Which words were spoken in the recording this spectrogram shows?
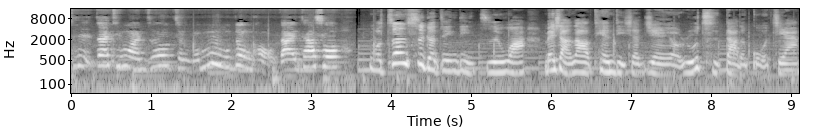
听在听完之后，整个目瞪口呆。他说：“我真是个井底之蛙，没想到天底下竟然有如此大的国家。”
